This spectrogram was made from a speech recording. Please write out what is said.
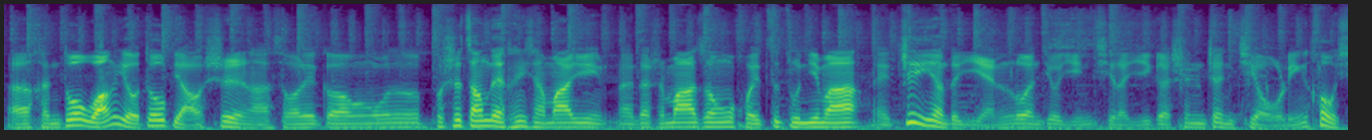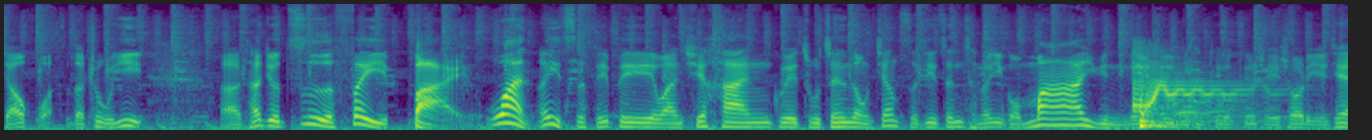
呃，很多网友都表示啊，说那个我不是长得很像马云，那但是马总会资助你吗？哎，这样的言论就引起了一个深圳九零后小伙子的注意。呃，他就自费百万，哎，自费百万去韩国做整容，将自己整成了一个马云的。这个跟谁说理去？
